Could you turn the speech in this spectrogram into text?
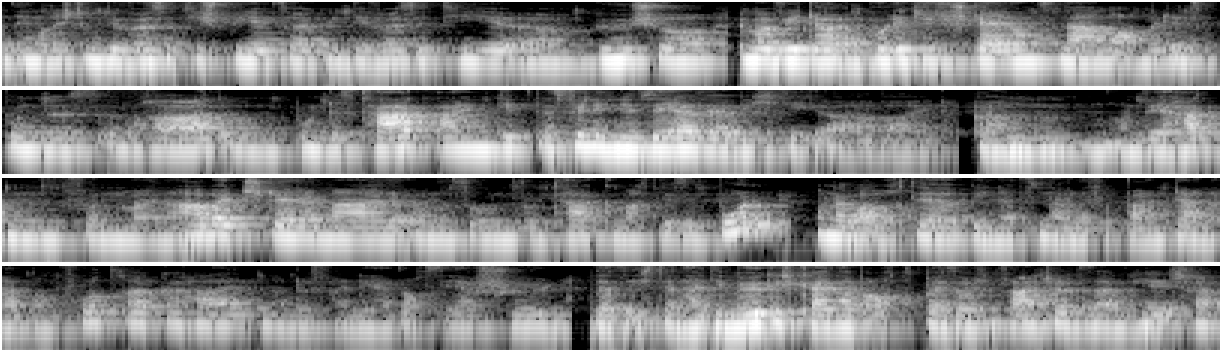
in Richtung Diversity-Spielzeug, in Diversity-Bücher, ähm, immer wieder in politische Stellungnahmen auch mit ins Bundesrat und Bundestag eingibt. Das finde ich eine sehr, sehr wichtige Arbeit. Ähm, mhm. Und wir hatten von meiner Arbeitsstelle mal ähm, so, einen, so, einen, Tag gemacht, wir sind bunt. Und aber auch der binationale Verband dann hat noch einen Vortrag gehalten und das fand ich halt auch sehr schön, dass ich dann halt die Möglichkeit habe, auch bei solchen Veranstaltungen zu sagen, hier, ich habe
